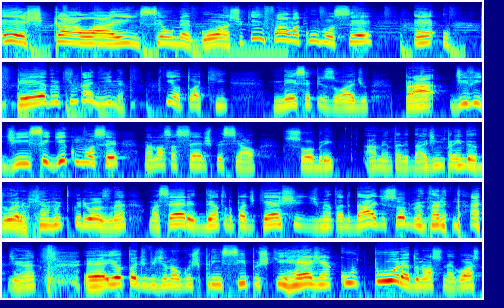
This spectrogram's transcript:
escala em seu negócio. Quem fala com você é o Pedro Quintanilha. E eu tô aqui nesse episódio para dividir e seguir com você na nossa série especial sobre a mentalidade empreendedora, que é muito curioso, né? Uma série dentro do podcast de mentalidade sobre mentalidade, né? É, e eu estou dividindo alguns princípios que regem a cultura do nosso negócio,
